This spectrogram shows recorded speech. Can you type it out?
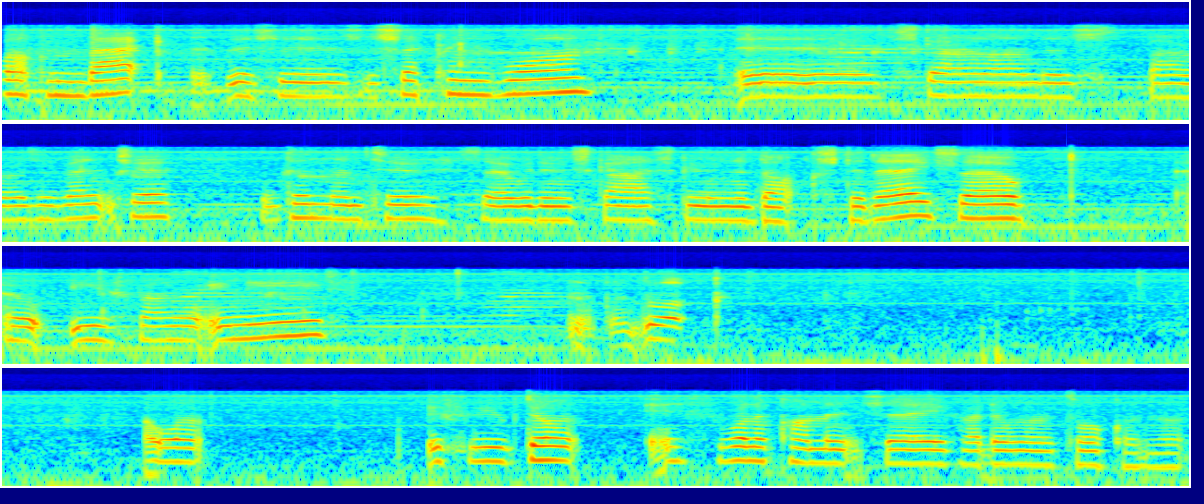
Welcome back. This is the second one. Uh, Skylanders Spyro's Adventure. We've done them too, so we're doing Sky Schooner the Docks today. So, hope you find what you need. Good luck. I want. If you don't, if you want to comment, say if I don't want to talk or not.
